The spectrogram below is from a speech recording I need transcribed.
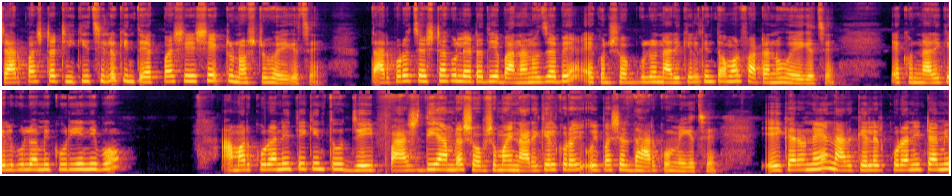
চারপাশটা ঠিকই ছিল, কিন্তু এক পাশে এসে একটু নষ্ট হয়ে গেছে। তারপরও চেষ্টা করলে এটা দিয়ে বানানো যাবে। এখন সবগুলো নারিকেল কিন্তু আমার ফাটানো হয়ে গেছে। এখন নারিকেলগুলো আমি কুড়িয়ে নিব। আমার কোরআনিতে কিন্তু যেই পাশ দিয়ে আমরা সবসময় নারকেল করাই ওই পাশের ধার কমে গেছে। এই কারণে নারকেলের কোরআনিটা আমি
